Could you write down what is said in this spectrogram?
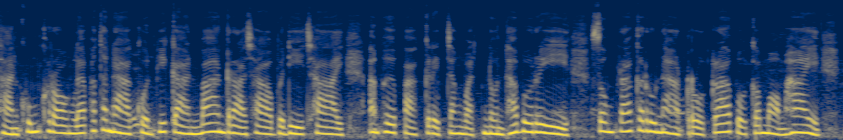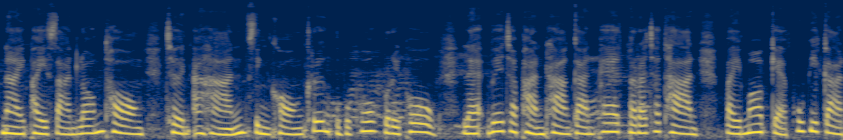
ถานคุ้มครองและพัฒนาคนพิการบ้านราชาวบดีชาย อำเภอปากเกร็ดจังหวัดนนทบุรี ทรงพระกรุณาโปรดเกล้าโปรดกระหม่อมให้ นายไพศาลล้อมทอง เชิญอาหารสิ่งของเครื่องอุปโภคบริโภค และเวชภัณฑ์ทางการแพทย์พระราชทาน ไปมอบแก่ผู้พิการ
